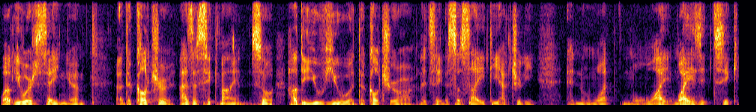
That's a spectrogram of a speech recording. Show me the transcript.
Well, you were saying um, the culture as a sick mind. So, how do you view uh, the culture, or let's say the society, actually, and what, why, why is it sick,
